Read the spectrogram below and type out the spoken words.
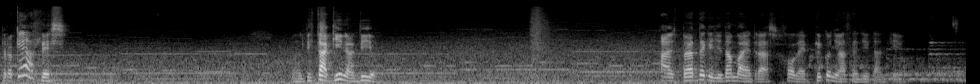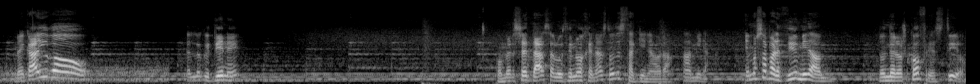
¿Pero qué haces? Maldita Kina, tío Ah, espérate que Gitan va detrás. Joder, ¿qué coño hace Gitan, tío? ¡Me caigo! Es lo que tiene. Comer setas alucinógenas. ¿Dónde está Kina ahora? Ah, mira. Hemos aparecido, mira, donde los cofres, tío.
